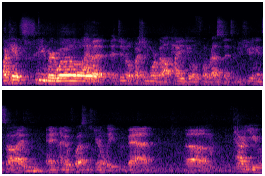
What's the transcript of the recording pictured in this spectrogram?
I can't see very well. I have a, a, general question more about how you deal with fluorescents. If you're shooting inside, and I know fluorescents is generally bad, um, how do you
